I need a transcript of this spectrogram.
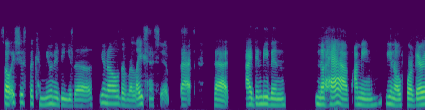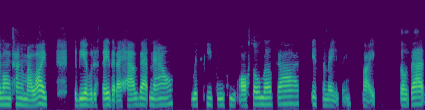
So it's just the community the you know the relationship that that i didn't even have i mean you know for a very long time in my life to be able to say that i have that now with people who also love god it's amazing like so that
